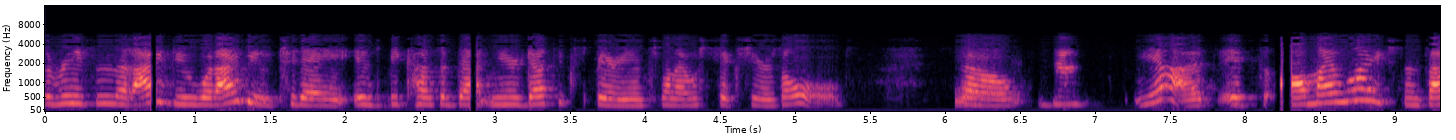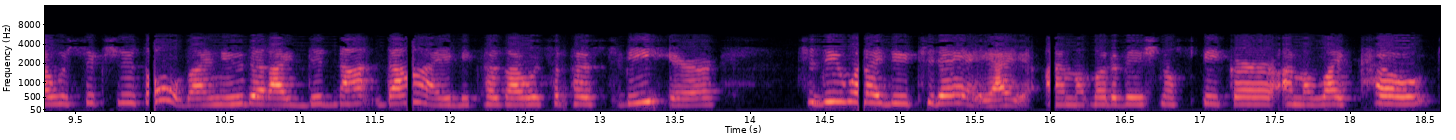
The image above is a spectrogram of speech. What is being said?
the reason that I do what I do today is because of that near-death experience when I was six years old. Wow. So yeah, it's, it's all my life since I was six years old. I knew that I did not die because I was supposed to be here to do what I do today. I, I'm a motivational speaker. I'm a life coach.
